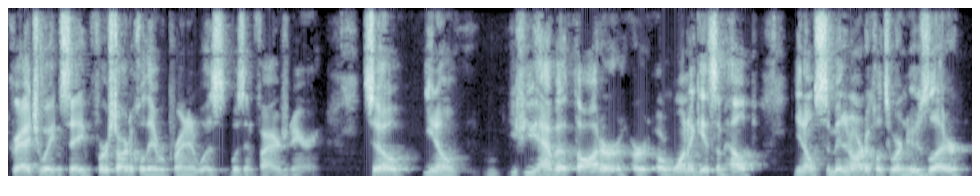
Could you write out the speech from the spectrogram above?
graduate and say first article they ever printed was was in fire engineering. So you know, if you have a thought or or, or want to get some help, you know, submit an article to our newsletter.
